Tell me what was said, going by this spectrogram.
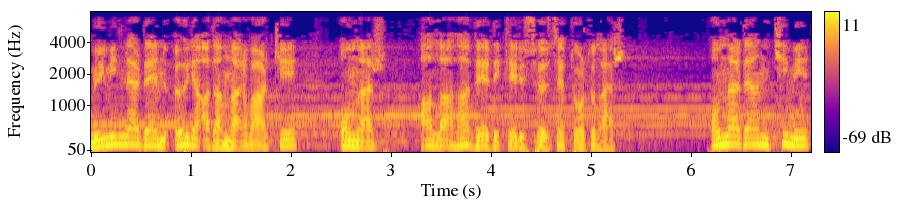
Müminlerden öyle adamlar var ki onlar Allah'a verdikleri sözde durdular. Onlardan kimi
